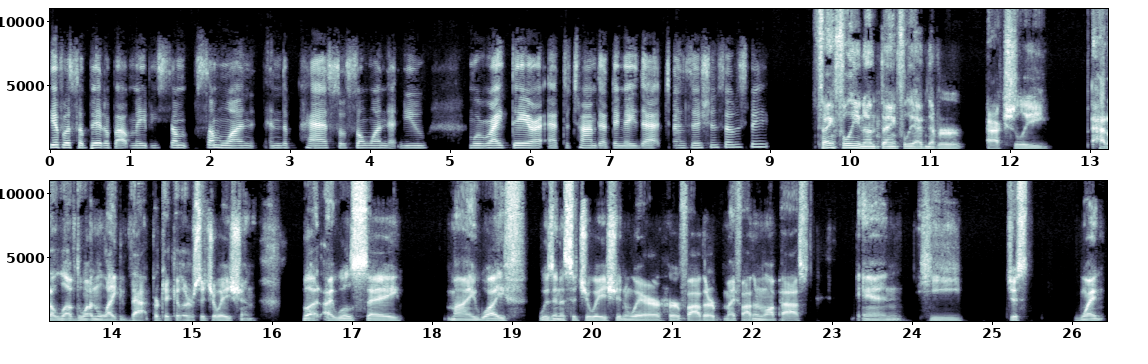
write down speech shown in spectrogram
give us a bit about maybe some someone in the past or someone that you were right there at the time that they made that transition, so to speak. Thankfully and unthankfully, I've never actually had a loved one like that particular situation. But I will say my wife was in a situation where her father, my father in law, passed, and he just went,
